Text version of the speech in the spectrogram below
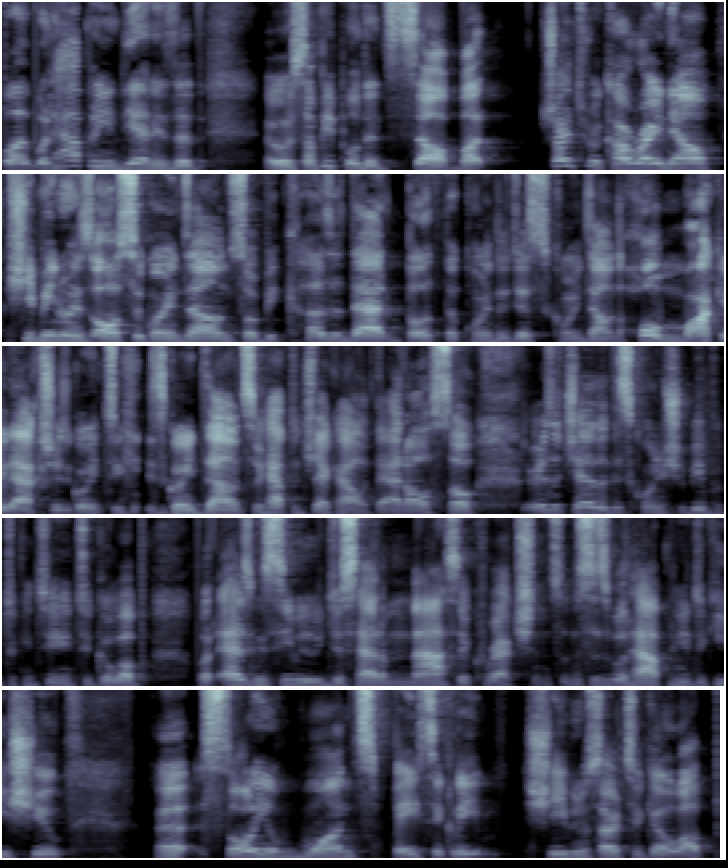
But what happened in the end is that uh, some people did sell, but trying to recover right now. Shiba Inu is also going down, so because of that, both the coins are just going down. The whole market actually is going to is going down, so you have to check out that also. There is a chance that this coin should be able to continue to go up, but as you can see, we just had a massive correction. So this is what happened to Kishu. Uh, slowly, once basically Shiba Inu started to go up,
